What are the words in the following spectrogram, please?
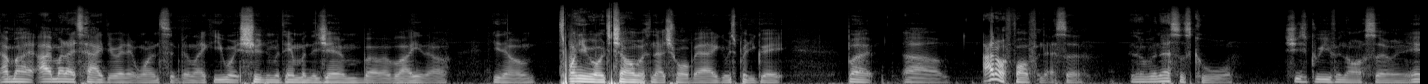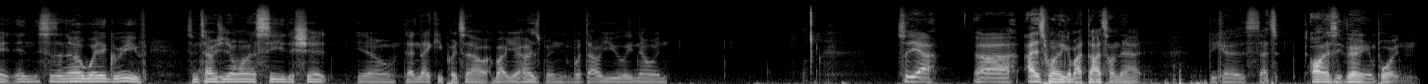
I might I might have tagged her in it once and been like, "You weren't shooting with him in the gym," blah blah blah. You know, you know, twenty year old Sean with that troll bag. It was pretty great, but um, I don't fault Vanessa. You know, Vanessa's cool. She's grieving also, and, and this is another way to grieve. Sometimes you don't want to see the shit you know that Nike puts out about your husband without you really knowing. So yeah, uh, I just want to get my thoughts on that because that's honestly very important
